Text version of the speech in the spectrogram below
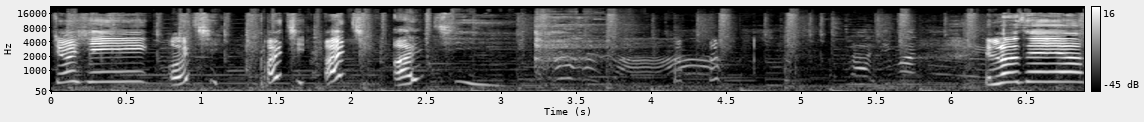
쪼식, 옳지, 옳지, 옳지, 옳지. 일로 오세요.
